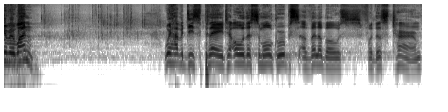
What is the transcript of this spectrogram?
everyone. We have displayed all the small groups available for this term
